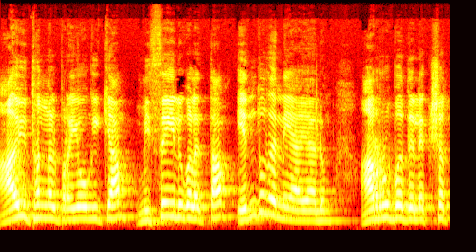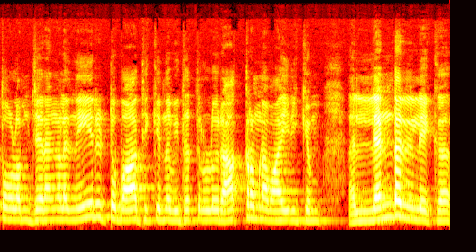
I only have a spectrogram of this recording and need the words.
ആയുധങ്ങൾ പ്രയോഗിക്കാം മിസൈലുകൾ എത്താം. എന്തു തന്നെയായാലും അറുപത് ലക്ഷത്തോളം ജനങ്ങളെ നേരിട്ട് ബാധിക്കുന്ന വിധത്തിലുള്ള ഒരു ആക്രമണമായിരിക്കും ലണ്ടനിലേക്ക്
